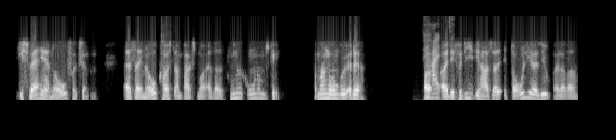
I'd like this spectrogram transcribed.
i Sverige og Norge for eksempel. Altså i Norge koster en pakke smøg hvad? 100 kroner måske? Hvor mange unge ryger der? Og, og er det fordi, de har så et dårligere liv, eller hvad?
